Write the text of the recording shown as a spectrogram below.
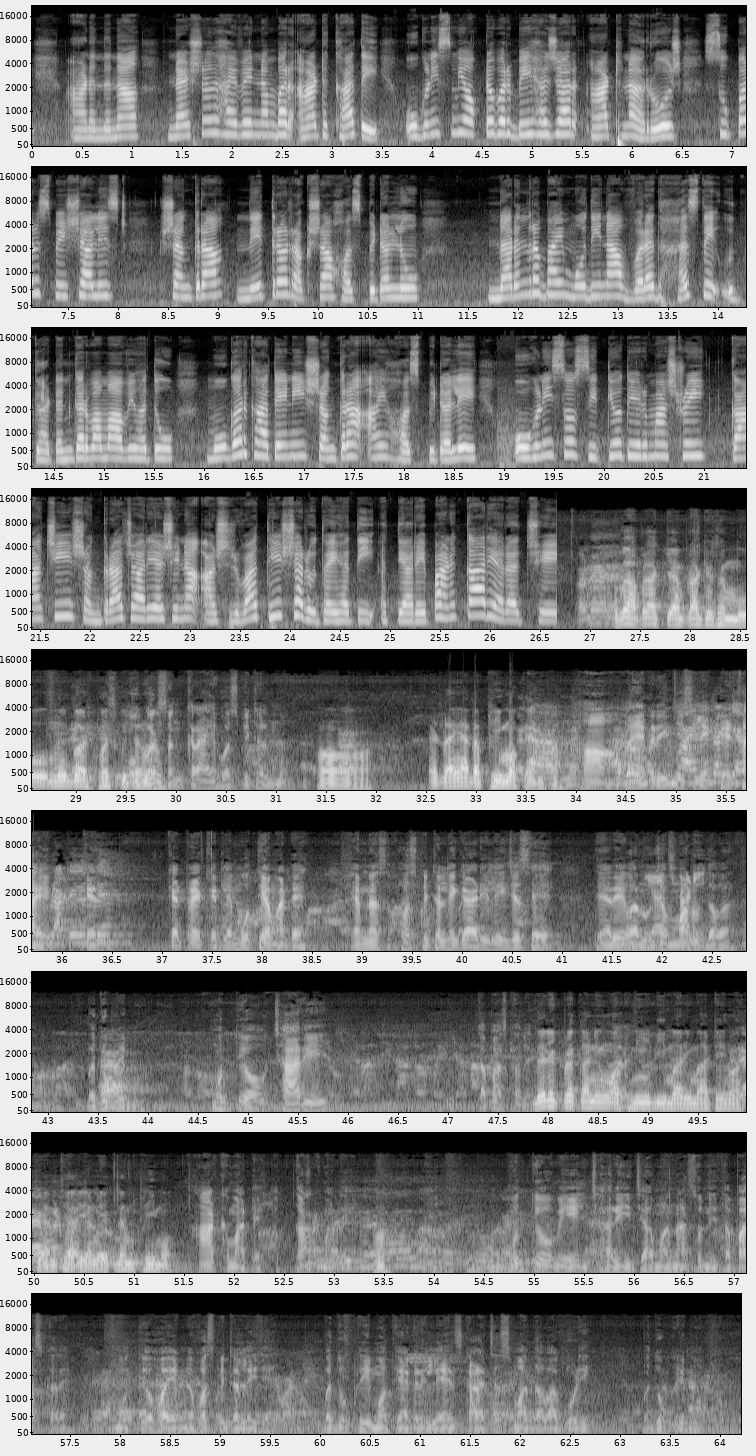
આણંદના નેશનલ હાઈવે નંબર આઠ ખાતે ઓગણીસમી ઓક્ટોબર બે હજાર આઠના રોજ સુપર સ્પેશિયાલિસ્ટ શંકરા નેત્ર રક્ષા હોસ્પિટલનું નરેન્દ્રભાઈ મોદીના વરદ હસ્તે ઉદ્ઘાટન કરવામાં આવ્યું હતું. મોગર ખાતેની શંકરા આઈ હોસ્પિટલે ઓગણીસો સિત્યોતેરમાં શ્રી કાંચી શંકરાચાર્યજીના આશીર્વાદથી શરૂ થઈ હતી. અત્યારે પણ કાર્યરત છે. અને હવે આપણે આ કેમ્પ રાખ્યો છે મોગર હોસ્પિટલમાં મોગર સંકરાય હોસ્પિટલમાં હા એટલે અહીંયા આગળ ફ્રીમાં કેમ્પ હા અહીંયા જે સિલેક્ટેડ થાય કે કેટરેક એટલે મોતિયા માટે એમના હોસ્પિટલની ગાડી લઈ જશે. ત્યાં રહેવાનું જમવાનું દવા બધું ફ્રીમાં મોતિયો છારી તપાસ કરે. દરેક પ્રકારની આંખની બીમારી માટેનો કેમ્પ છે અને એકદમ ફ્રીમાં. આંખ માટે ફક્ત આંખ માટે. હા. મોતિયો વેલ છારી જામણ નાસુની તપાસ કરે. મોતિયો હોય એમને હોસ્પિટલ લઈ જાય. બધું ફ્રીમાં ત્યાં આગળ લેન્સ કાળા ચશ્મા દવા ગોળી બધું ફ્રીમાં.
